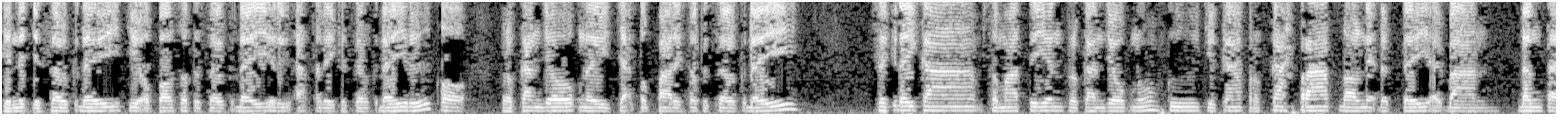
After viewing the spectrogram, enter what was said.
ជានិច្ចសិលក្តីជាឧបោសថសិលក្តីឬអតរិកសិលក្តីឬក៏ប្រកាន់យកនៅចតុបរិសុទ្ធសិលក្តី សេចក្តីការសមាទានប្រកាន់យកនោះ គឺជាការប្រកាសប្រាប់ដល់អ្នកដតីឲ្យបាន ដឹងតែ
